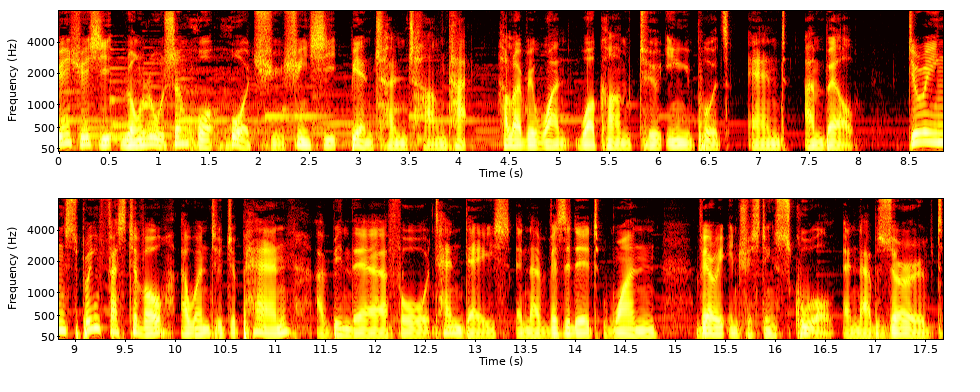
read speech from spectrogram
言学习融入生活，获取讯息变成常态。Hello everyone, welcome to 英语 铺子 and I'm Bill. During Spring Festival, I went to Japan. I've been there for 10 days and I visited one very interesting school and I observed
